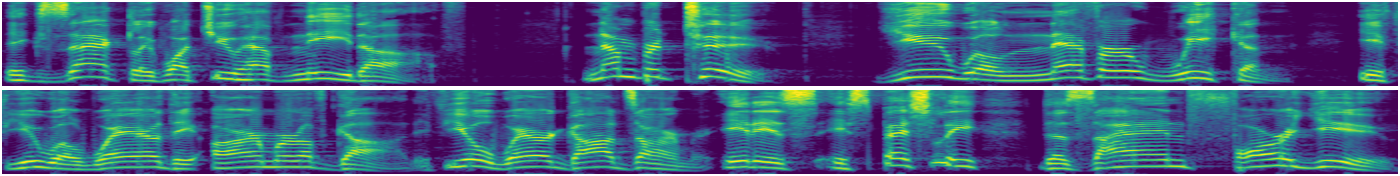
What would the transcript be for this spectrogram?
exactly what you have need of. Number two, you will never weaken if you will wear the armor of God, if you'll wear God's armor, it is especially designed for you.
